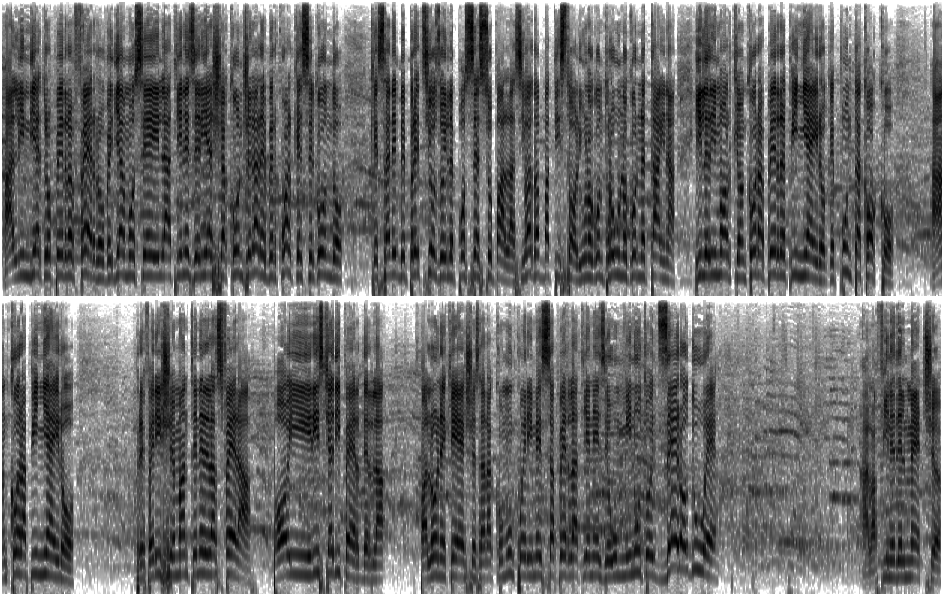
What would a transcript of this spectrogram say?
all'indietro per Ferro, vediamo se la Tienese riesce a congelare per qualche secondo che sarebbe prezioso il possesso palla, si va da Battistoli, uno contro uno con Taina, il rimorchio ancora per Pigneiro che punta Cocco, ancora Pigneiro, preferisce mantenere la sfera, poi rischia di perderla, pallone che esce, sarà comunque rimessa per la Tienese, un minuto e 0-2 alla fine del match,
